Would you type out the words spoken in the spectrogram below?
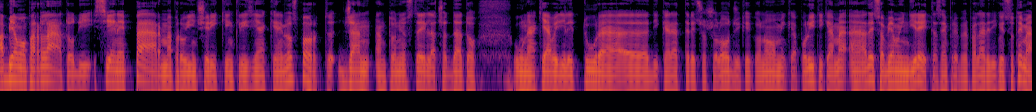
Abbiamo parlato di Siena e Parma, province ricche in crisi anche nello sport. Gian Antonio Stella ci ha dato una chiave di lettura eh, di carattere sociologico, economica, politica, ma eh, adesso abbiamo in diretta, sempre per parlare di questo tema,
